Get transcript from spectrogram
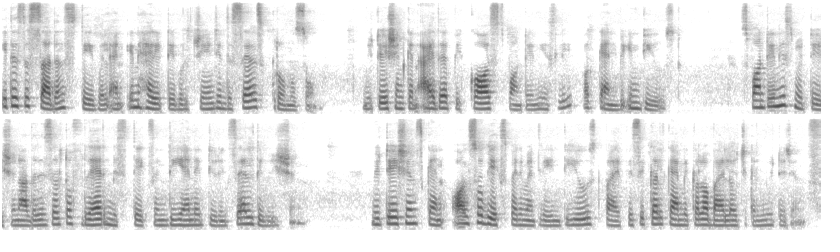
It is a sudden, stable, and inheritable change in the cell's chromosome. Mutation can either be caused spontaneously or can be induced. Spontaneous mutation are the result of rare mistakes in DNA during cell division. Mutations can also be experimentally induced by physical, chemical, or biological mutagens.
